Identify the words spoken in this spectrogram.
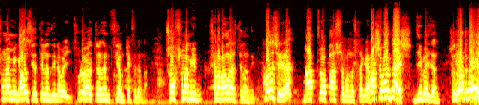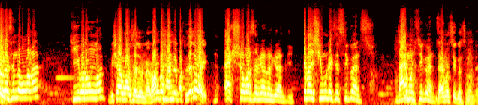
সময় আমি গাউসিয়া চ্যালেঞ্জ দিই না ভাই। ছোটখাটো চ্যালেঞ্জ আমি সিএম ট্যাক্সে দেন না। সব সময় আমি সারা বাংলাদেশ চ্যালেঞ্জ দিই। কত ছিল এটা? মাত্র পাঁচশো পঞ্চাশ টাকা। পাঁচশো পঞ্চাশ? জি ভাই যান শুধুমাত্র পাইকারি? দেখছেন না ওনারা। কি বার ওনলা বিশাল বড় সাইজ না রং কস হান্ড্রেড পার্সেন্ট তাই তো ভাই? একশো পার্সেন্ট গ্যারান্টি ভাই Shimu sequence diamond sequence diamond সিকোয়েন্সের মধ্যে।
